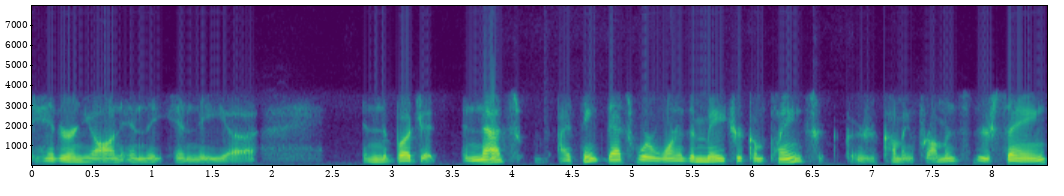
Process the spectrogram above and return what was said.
hinder and yon in the in the uh, in the budget? And that's I think that's where one of the major complaints are coming from is they're saying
